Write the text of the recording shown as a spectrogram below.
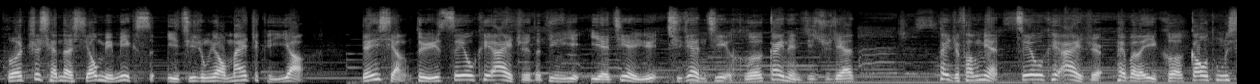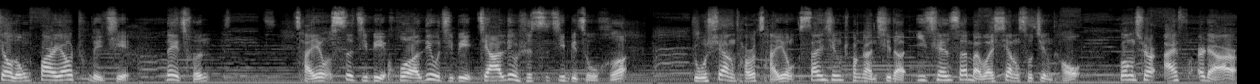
和之前的小米 Mix 以及荣耀 Magic 一样，联想对于 ZOK Edge 的定义也介于旗舰机和概念机之间。配置方面，ZOK Edge 配备了一颗高通骁龙八二幺处理器，内存采用四 GB 或六 GB 加六十四 GB 组合，主摄像头采用三星传感器的一千三百万像素镜头，光圈 f 二点二。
